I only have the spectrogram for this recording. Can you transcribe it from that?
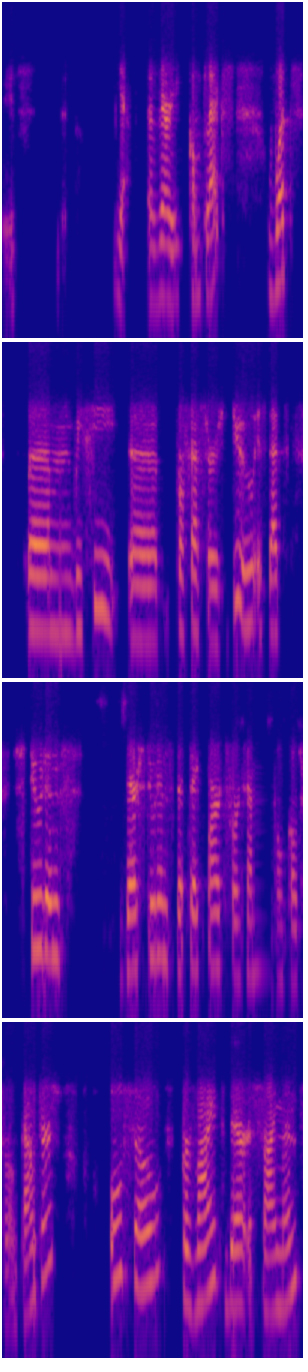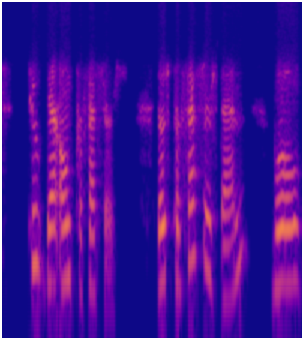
is, yeah, very complex. What um, we see uh, professors do is that students their students that take part, for example, on cultural encounters, also provide their assignments to their own professors. Those professors then will,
